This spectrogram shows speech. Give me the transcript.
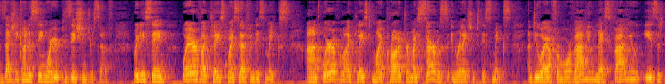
is actually kind of seeing where you're positioned yourself. Really saying, where have I placed myself in this mix? And where have I placed my product or my service in relation to this mix? And do I offer more value, less value? Is it,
